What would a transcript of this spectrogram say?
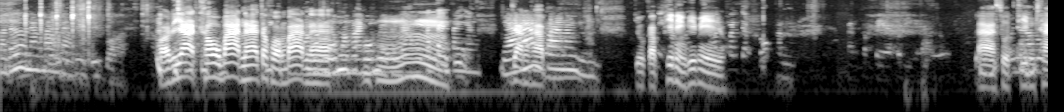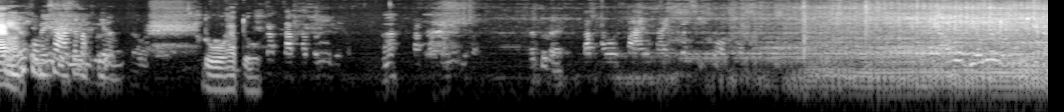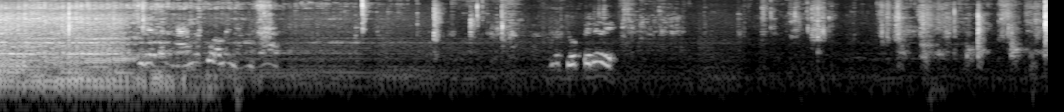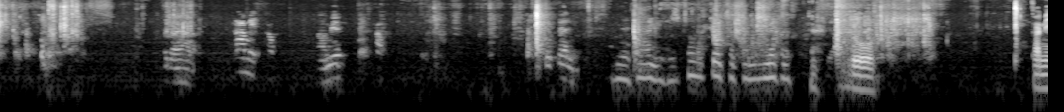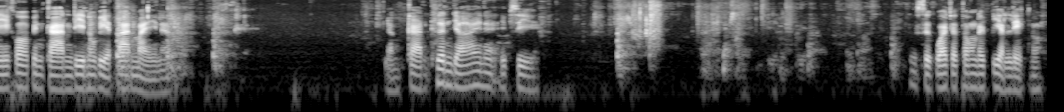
มาเด้อนั่งบ้านเราขออนุญาตเข้าบ้านนะฮะเจ้าของบ้านนะฮะ ผมครับผมอืม แต่งไปยังยังครับ ป้านั่งอยู่อยู่กับพี่เหน่งพี่เมย์อยู่ล่าสุดทีมช่างผมชาสลับเดียวดูครับดู จบไปเลยอะไรฮะห้าเมตรครับห้าเมตรครับเส้นดู ตอนนี้ก็เป็นการรีโนเวทบ้านใหม่นะครับ หลังการเคลื่อนย้ายเนี่ย FC รู้สึกว่าจะต้องได้เปลี่ยนเหล็กเนาะ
